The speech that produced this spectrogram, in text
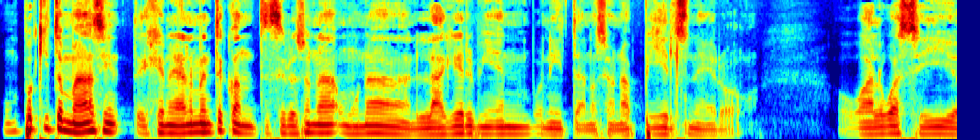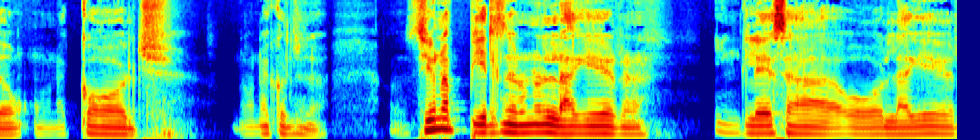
Un poquito más, generalmente cuando te sirves una, una lager bien bonita, no sé, una Pilsner o, o algo así, o una Kolsch, no una Kolsch, no. Sí, una Pilsner, una lager inglesa o lager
